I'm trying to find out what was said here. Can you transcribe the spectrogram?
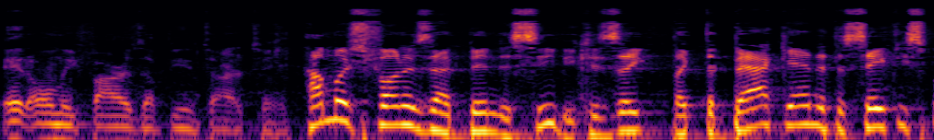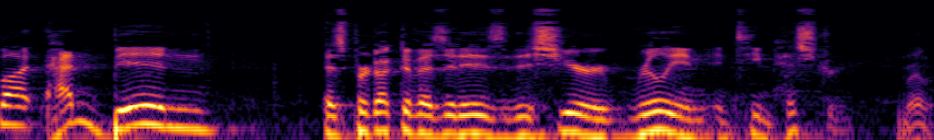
it only fires up the entire team. How much fun has that been to see? Because like, like the back end at the safety spot hadn't been as productive as it is this year, really in, in team history. Really?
